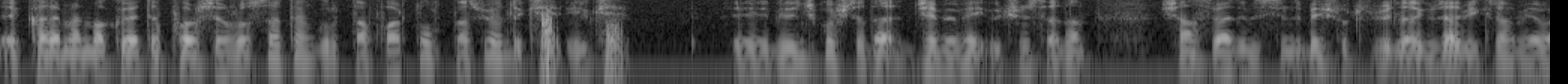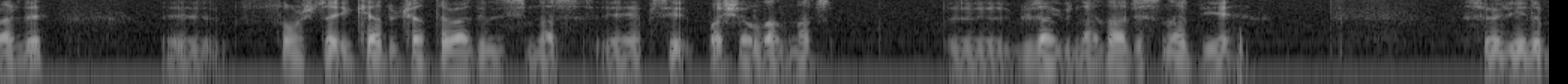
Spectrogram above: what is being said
E, Karamel Makoyete Portion Rose zaten gruptan farklı olduktan söyledik. İlk e, birinci koşuda da Cebebe 3. sıradan şans verdiğimiz isimdi. 531 lira güzel bir ikramiye verdi. E, sonuçta 2 at 3 atta verdiğimiz isimler e, hepsi başarılı olanlar. E, güzel günlerde harcasınlar diye söyleyelim.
